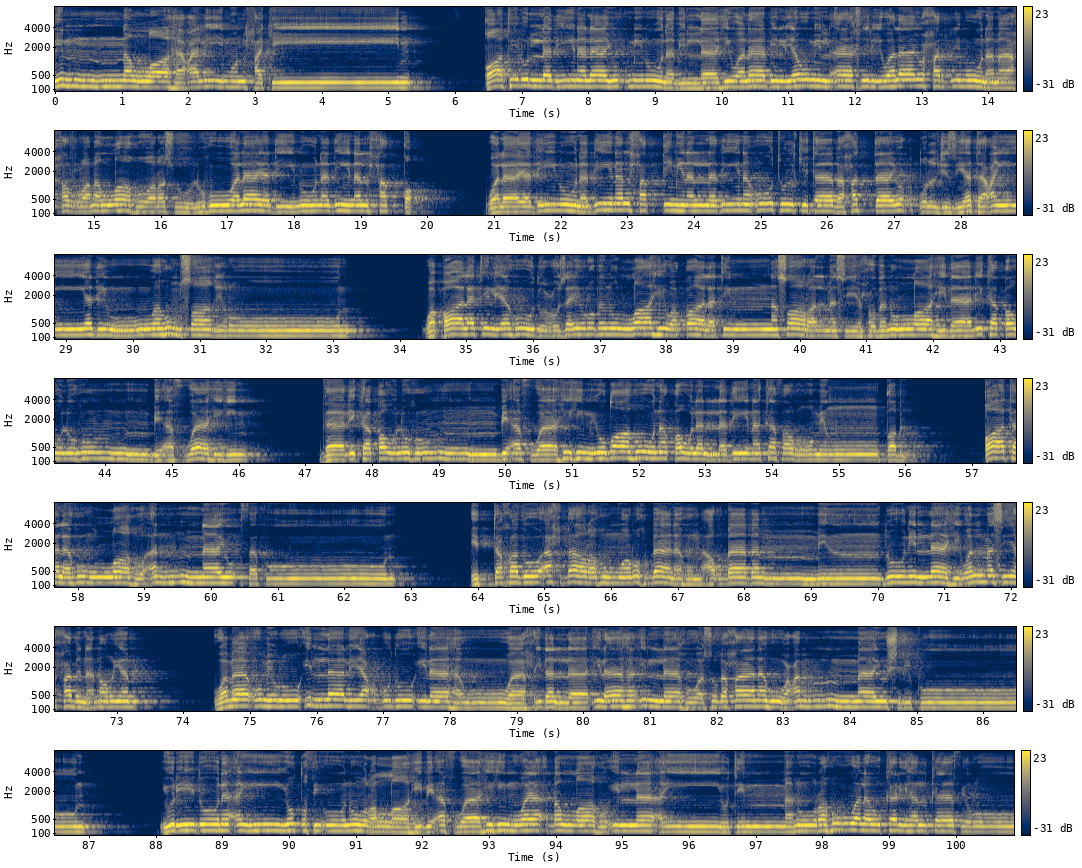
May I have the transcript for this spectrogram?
ان الله عليم حكيم. قاتلوا الذين لا يؤمنون بالله ولا باليوم الآخر ولا يحرمون ما حرم الله ورسوله ولا يدينون دين الحق. ولا يدينون دين الحق من الذين أوتوا الكتاب حتى يعطوا الجزية عن يد وهم صاغرون. وقالت اليهود عزير بن الله وقالت النصارى المسيح ابن الله ذلك قولهم بأفواههم. ذلك قولهم بأفواههم يضاهون قول الذين كفروا من قبل. قاتلهم الله أنا يؤفكون. اتخذوا أحبارهم ورهبانهم اربابا من دون الله والمسيح ابن مريم. وما امروا الا ليعبدوا الها واحدا لا اله الا هو سبحانه عما يشركون يريدون ان يطفئوا نور الله بافواههم ويابى الله الا ان يتم نوره ولو كره الكافرون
